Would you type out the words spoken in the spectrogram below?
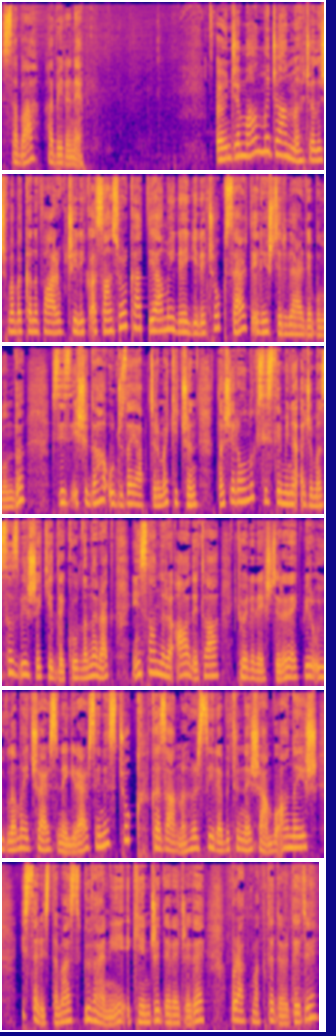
sabah haberine. Önce mal mı can mı? Çalışma Bakanı Faruk Çelik asansör katliamı ile ilgili çok sert eleştirilerde bulundu. Siz işi daha ucuza yaptırmak için taşeronluk sistemini acımasız bir şekilde kullanarak insanları adeta köleleştirerek bir uygulama içerisine girerseniz çok kazanma hırsıyla bütünleşen bu anlayış ister istemez güvenliği ikinci derecede bırakmaktadır dedi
